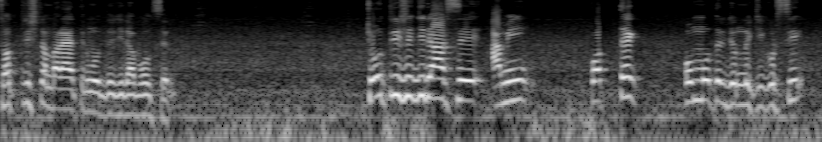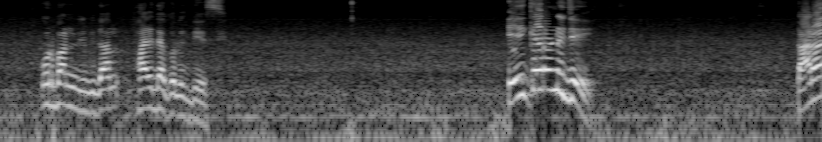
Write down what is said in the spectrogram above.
ছত্রিশ নম্বর আয়াতের মধ্যে যেটা বলছেন চৌত্রিশে যেটা আসছে, আমি প্রত্যেক উম্মতের জন্য কি করছি? কোরবানির বিধান ফারিদা করে দিয়েছি। এই কারণে যে তারা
